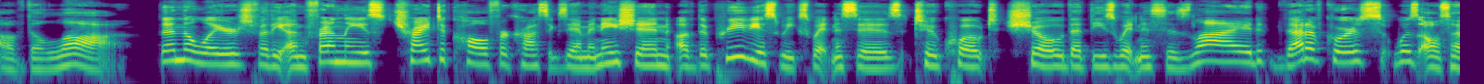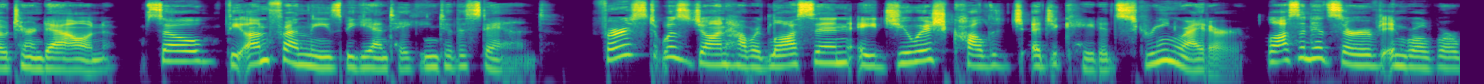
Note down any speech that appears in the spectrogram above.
of the law. Then the lawyers for the unfriendlies tried to call for cross examination of the previous week's witnesses to, quote, show that these witnesses lied. That, of course, was also turned down. So the unfriendlies began taking to the stand. First was John Howard Lawson, a Jewish college educated screenwriter. Lawson had served in World War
